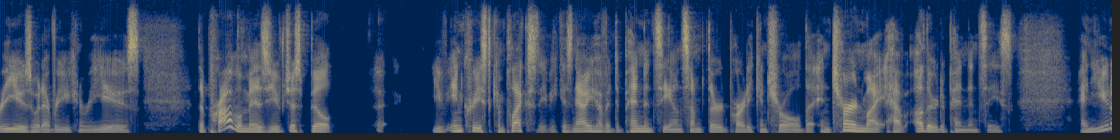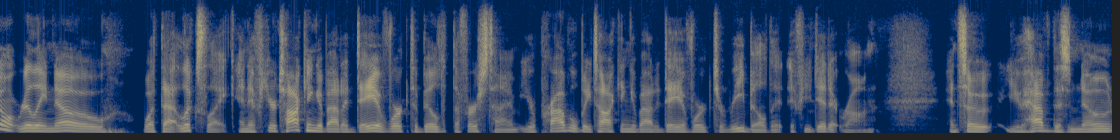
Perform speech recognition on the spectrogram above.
reuse whatever you can reuse the problem is you've just built you've increased complexity because now you have a dependency on some third party control that in turn might have other dependencies and you don't really know what that looks like. And if you're talking about a day of work to build it the first time you're probably talking about a day of work to rebuild it if you did it wrong. And so you have this known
